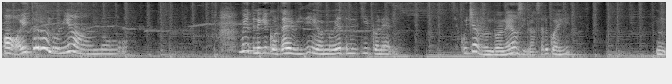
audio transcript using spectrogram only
Oh, está ronroneando. Voy a tener que cortar el video me voy a tener que ir con él. ¿Se escucha ronroneo si lo acerco ahí? Mm.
